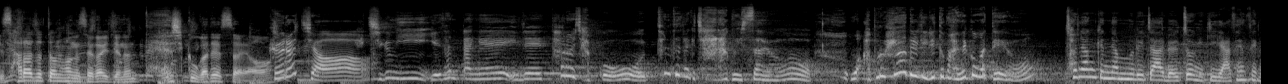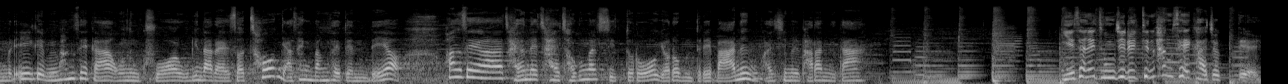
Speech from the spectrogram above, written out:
이 사라졌던 황새가 이제는 대식구가 됐어요. 그렇죠. 지금 이 예산 땅에 이제 털을 잡고 튼튼하게 자라고 있어요. 뭐 앞으로 해야 될 일이 또 많을 것 같아요. 천연기념물이자 멸종위기 야생생물 1급인 황새가 오는 9월 우리나라에서 처음 야생방사되는데요. 황새가 자연에 잘 적응할 수 있도록 여러분들의 많은 관심을 바랍니다. 예산의 둥지를 튼 황새 가족들.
